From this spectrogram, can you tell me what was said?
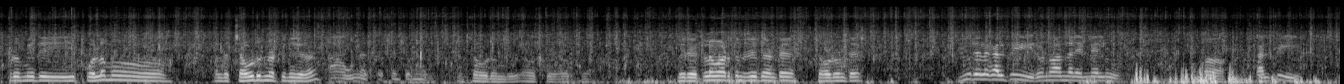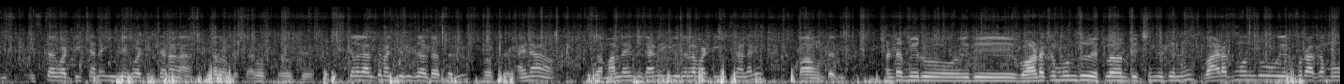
ఇప్పుడు మీది ఈ పొలము అంత చౌడు ఉన్నట్టుంది కదా ఉన్నది సార్ కొంచెం ఉన్నది. చౌడు ఉంది ఓకే ఓకే. మీరు ఎట్లా వాడుతుంటారు ఇది అంటే చౌడు ఉంటే యూరియాలు కలిపి రెండు వందల ఎంఎల్ కలిపి ఇసుక పట్టించానా యూరియా పట్టించానా కలవదు సార్. ఓకే ఓకే. ఇసుకలు కలిపితే మంచి రిజల్ట్ వస్తుంది. ఓకే. అయినా మళ్ళీ ఎందుకంటే యూరియాలో పట్టి ఇచ్చినా కానీ బాగుంటుంది. అంటే మీరు ఇది వాడక ముందు ఎట్లా అనిపించింది దీన్ని? వాడక ముందు ఎరుపు రకము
